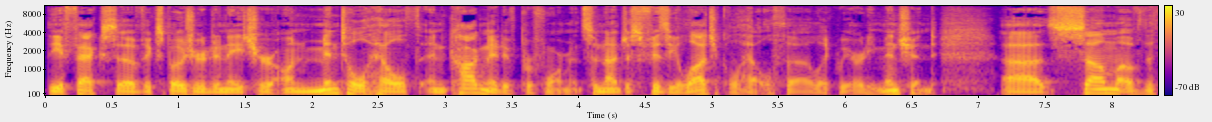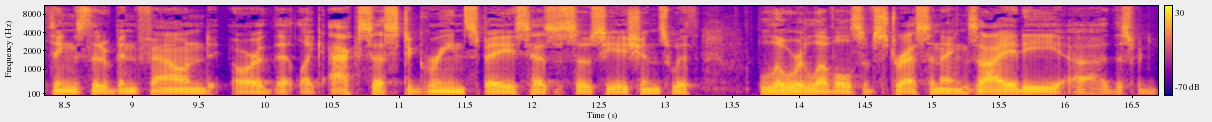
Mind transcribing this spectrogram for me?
the effects of exposure to nature on mental health and cognitive performance. So, not just physiological health, uh, like we already mentioned. Uh, some of the things that have been found are that, like, access to green space has associations with lower levels of stress and anxiety. Uh, this would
